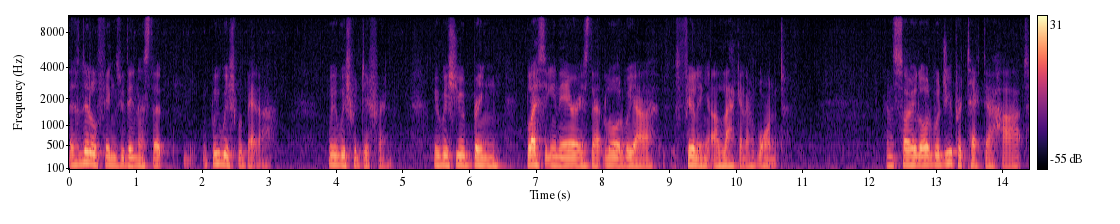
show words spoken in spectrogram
there's little things within us that we wish were better. We wish were different. We wish you'd bring blessing in areas that, Lord, we are feeling a lack and a want. And so, Lord, would you protect our heart?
